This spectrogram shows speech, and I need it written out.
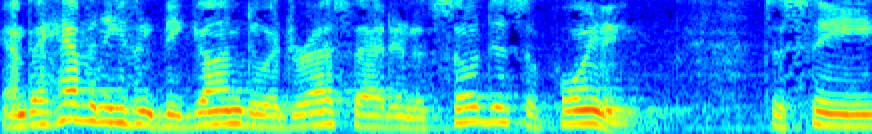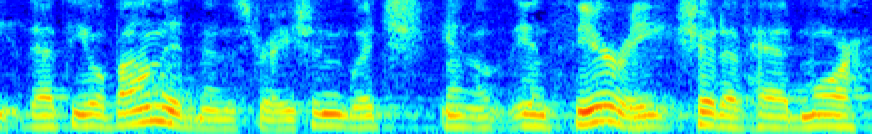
And they haven't even begun to address that, and it's so disappointing to see that the Obama administration, which you know, in theory should have had more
